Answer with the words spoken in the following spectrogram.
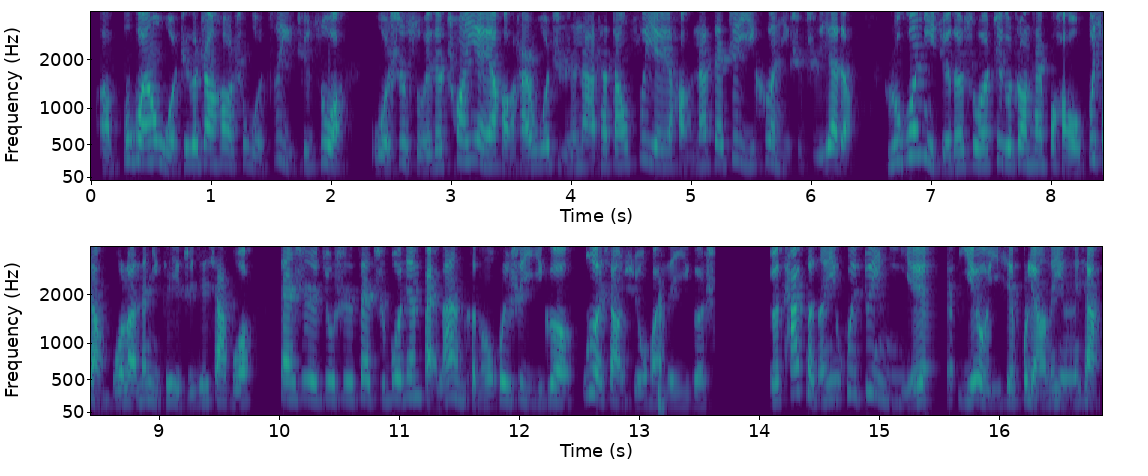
啊，不管我这个账号是我自己去做，我是所谓的创业也好，还是我只是拿它当副业也好，那在这一刻你是职业的。如果你觉得说这个状态不好，我不想播了，那你可以直接下播。但是就是在直播间摆烂，可能会是一个恶性循环的一个，就他可能也会对你也也有一些不良的影响。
